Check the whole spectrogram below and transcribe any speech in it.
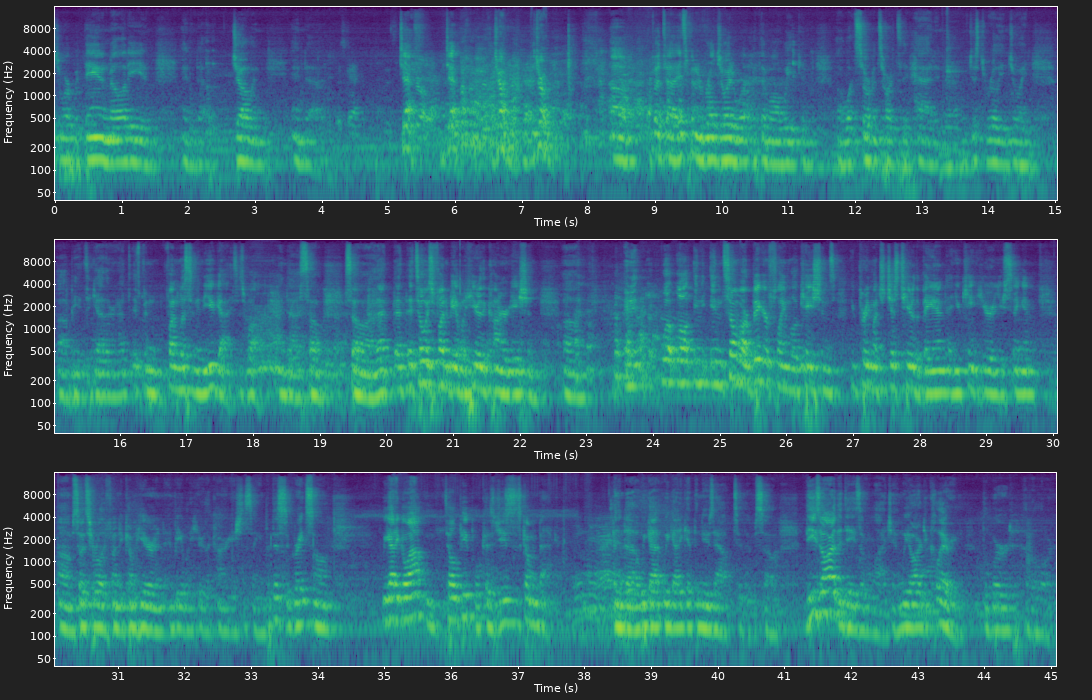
to work with Dan and Melody and, and uh, Joe and, and uh, Jeff. Jeff, the drummer, the drummer. Um, but uh, it's been a real joy to work with them all week and uh, what servants' hearts they've had, and uh, just really enjoyed uh, being together. And it's been fun listening to you guys as well. And uh, so, so uh, that, that it's always fun to be able to hear the congregation. Um, and it, well, well in, in some of our bigger flame locations, you pretty much just hear the band and you can't hear you singing. Um, so it's really fun to come here and, and be able to hear the congregation singing. But this is a great song. We got to go out and tell people because Jesus is coming back, and uh, we got we got to get the news out to them. So these are the days of Elijah, and we are declaring the word of the Lord.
